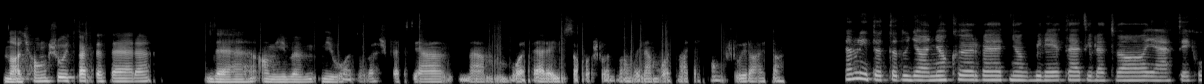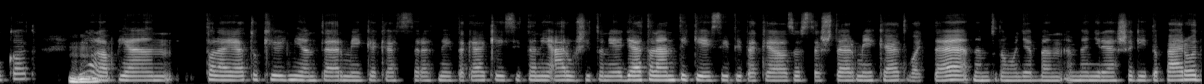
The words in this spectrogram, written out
nagy hangsúlyt fektet erre, de amiben mi voltunk a speciál, nem volt erre is szakosodva, vagy nem volt nagy hangsúly rajta. Említetted ugye a nyakörvet, nyakbilétát, illetve a játékokat. Uh-huh. Mi alapján találjátok ki, hogy milyen termékeket szeretnétek elkészíteni, árusítani, egyáltalán ti készítitek-e az összes terméket, vagy te, nem tudom, hogy ebben mennyire segít a párod.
